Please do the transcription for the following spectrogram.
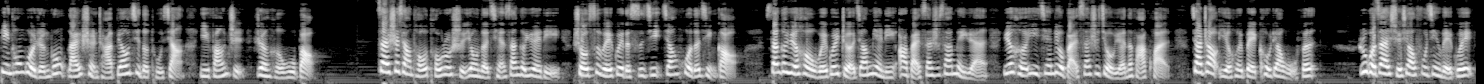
并通过人工来审查标记的图像，以防止任何误报。在摄像头投入使用的前三个月里，首次违规的司机将获得警告；三个月后，违规者将面临二百三十三美元（约合一千六百三十九元）的罚款，驾照也会被扣掉五分。如果在学校附近违规，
